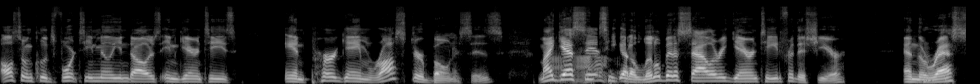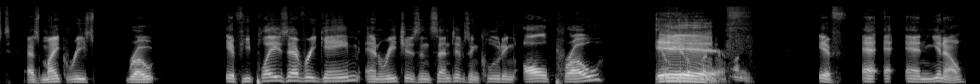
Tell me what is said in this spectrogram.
Also includes $14 million in guarantees and per game roster bonuses. My uh-huh. guess is he got a little bit of salary guaranteed for this year, and the mm-hmm. rest, as Mike Reiss wrote, if he plays every game and reaches incentives, including all pro, if if and, and, you know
